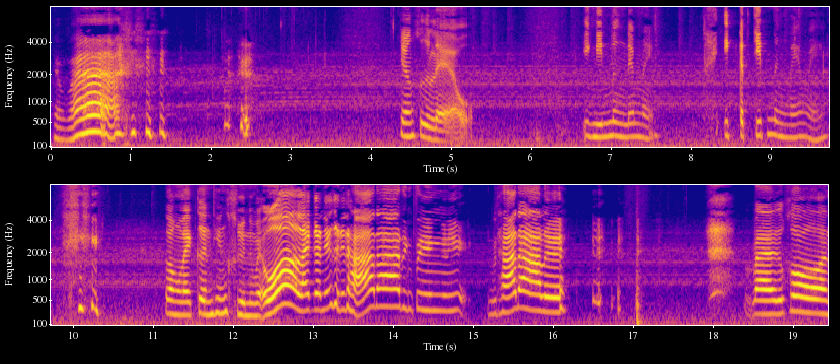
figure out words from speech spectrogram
อย่าว่า ยังคือแล้ว อีกนิดนึงได้ไหม อีกกระจิบหนึ่งได้ไหม ลองไลฟ์เกินเที่ยงคืนดูไหมโอ้ไลฟ์เกินเที่ยงคืนท้าดาจริงๆอันนี้ท้าดาเลยไปทุกคน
